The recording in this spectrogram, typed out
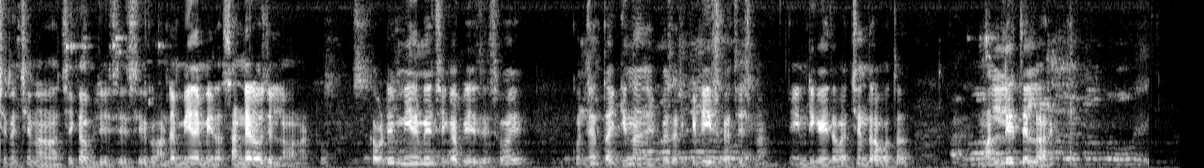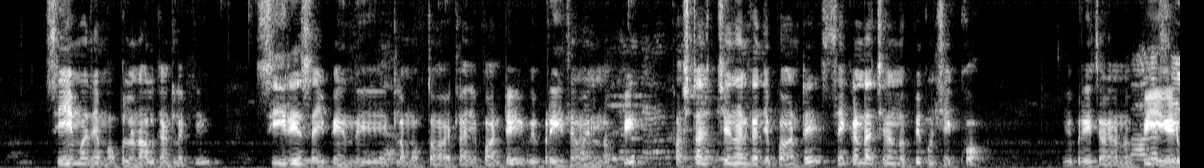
చిన్న చిన్న చెకప్ చేసేసారు అంటే మీద మీద సండే రోజు వెళ్ళినాం అన్నట్టు. కాబట్టి మీద మీద చెకప్ చేసేసి కొంచెం తగ్గిందని చెప్పేసరికి తీసుకొచ్చేసిన. ఇంటికి అయితే వచ్చిన తర్వాత మళ్ళీ తెల్లారి. సేమ్ అదే మబ్బుల నాలుగు గంటలకి సీరియస్ అయిపోయింది ఇట్లా మొత్తం ఎట్లా అని చెప్పాలంటే విపరీతమైన నొప్పి. ఫస్ట్ వచ్చేదానికని చెప్పాలంటే సెకండ్ వచ్చిన నొప్పి కొంచెం ఎక్కువ. విపరీతమైన నొప్పి ఏడు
